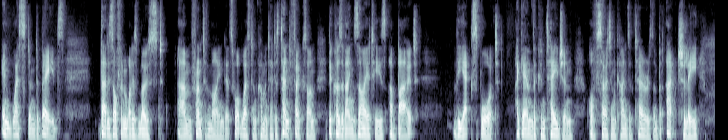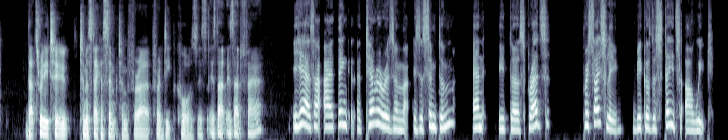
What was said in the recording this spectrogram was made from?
in western debates that is often what is most um, front of mind. It's what Western commentators tend to focus on because of anxieties about the export, again, the contagion of certain kinds of terrorism. But actually, that's really to to mistake a symptom for a for a deep cause. Is is that is that fair? Yes, I, think uh, terrorism is a symptom, and it uh, spreads precisely because the states are weak.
